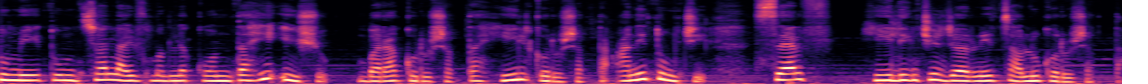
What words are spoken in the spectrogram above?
तुम्ही तुमच्या लाईफमधला कोणताही इश्यू बरा करू शकता हील करू शकता आणि तुमची सेल्फ हिलिंगची जर्नी चालू करू शकता.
